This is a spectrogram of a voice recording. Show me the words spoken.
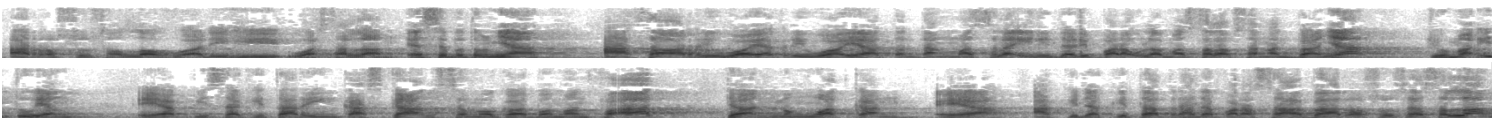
Ar-Rasul Sallallahu Alaihi Wasallam. Eh sebetulnya asar riwayat-riwayat tentang masalah ini dari para ulama salaf sangat banyak. Cuma itu yang ya bisa kita ringkaskan. Semoga bermanfaat dan menguatkan ya akidah kita terhadap para sahabat Rasulullah SAW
